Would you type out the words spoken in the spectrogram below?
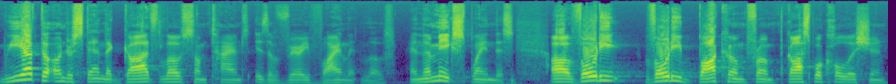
we have to understand that God's love sometimes is a very violent love. And let me explain this. Uh, Voddie, Voddie Baucham from Gospel Coalition,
